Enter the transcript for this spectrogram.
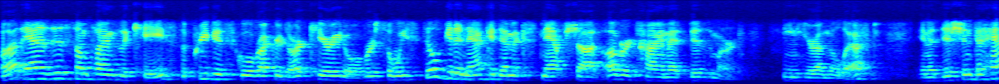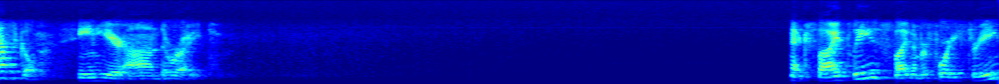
But as is sometimes the case, the previous school records are carried over, so we still get an academic snapshot of her time at Bismarck, seen here on the left, in addition to Haskell, seen here on the right. Next slide, please. Slide number 43.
